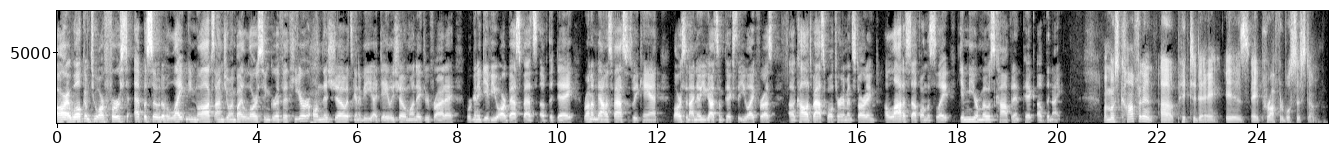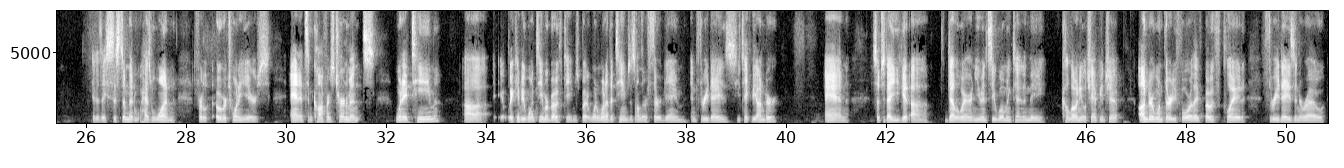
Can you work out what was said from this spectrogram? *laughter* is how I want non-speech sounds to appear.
All right, welcome to our first episode of Lightning Locks. I'm joined by Larsen Griffeth. Here on this show, it's going to be a daily show, Monday through Friday. We're going to give you our best bets of the day, run them down as fast as we can. Larson, I know you got some picks that you like for us. Uh, college basketball tournament starting, a lot of stuff on the slate. Give me your most confident pick of the night. My most confident uh, pick today is a profitable system. It is a system that has won for over 20 years and it's in conference tournaments when a team uh, it, it, can be one team or both teams, but when one of the teams is on their third game in three days, you take the under. And so today you get uh, Delaware and UNC Wilmington in the Colonial Championship under 134. They've both played three days in a row,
